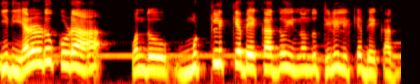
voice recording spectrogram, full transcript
ಇದು ಎರಡೂ ಕೂಡ ಒಂದು ಮುಟ್ಲಿಕ್ಕೆ ಬೇಕಾದ್ದು, ಇನ್ನೊಂದು ತಿಳಿಲಿಕ್ಕೆ ಬೇಕಾದ್ದು.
